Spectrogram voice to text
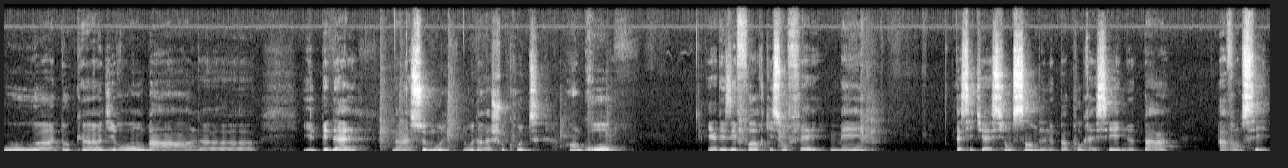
Ou euh, d'aucuns diront, ben, il pédale dans la semoule ou dans la choucroute. En gros, il y a des efforts qui sont faits, mais la situation semble ne pas progresser, ne pas avancer.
